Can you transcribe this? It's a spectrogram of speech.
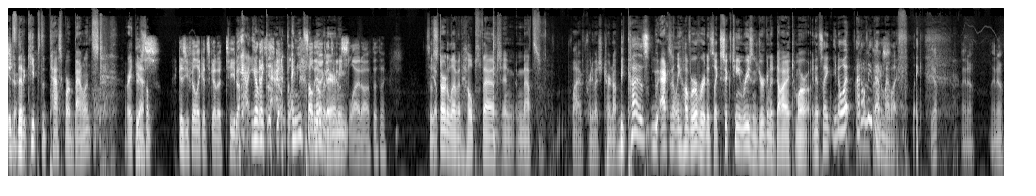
It's Sure. that it keeps the taskbar balanced, right? There's yes, because you feel like it's gonna teet off. Yeah, you're like, It's just "Ah, gonna- I need something the over there." I gonna mean- slide off the thing. So Yep. Start 11 helps that, and, and that's why I've pretty much turned off. Because you accidentally hover over it, it's like 16 reasons you're going to die tomorrow. And it's like, you know what? I don't need that in my life. Like, Yep, I know, I know.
